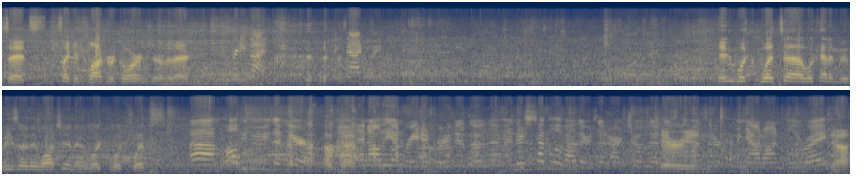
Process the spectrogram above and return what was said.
So it's, it's like a clockwork orange over there. pretty much. exactly. Hey, what what uh, what kind of movies are they watching and what, what clips? Um, all these movies up here, Okay. uh, and all the unrated versions of them. And there's a couple of others that aren't shown there. Those are the ones that are coming out on Blu-ray. Yeah.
